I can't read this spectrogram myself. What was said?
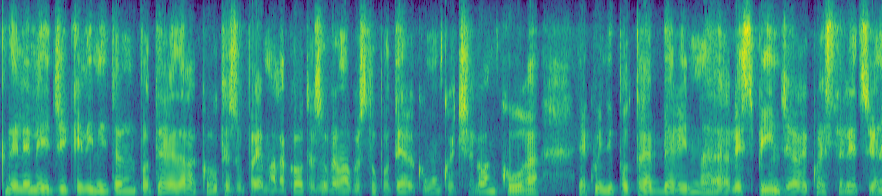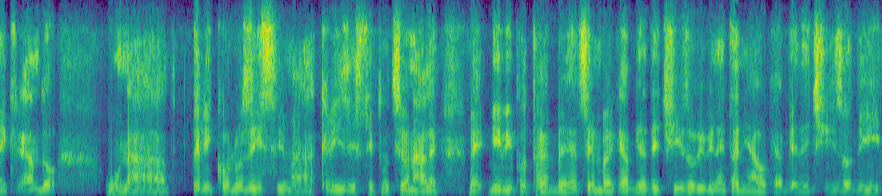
delle leggi che limitano il potere della Corte Suprema, la Corte Suprema questo potere comunque ce l'ha ancora e quindi potrebbe rin- respingere queste elezioni creando una pericolosissima crisi istituzionale, beh, Bibi potrebbe, sembra che abbia deciso, Bibi Netanyahu che abbia deciso di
